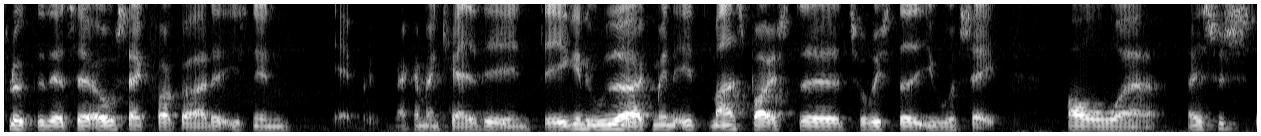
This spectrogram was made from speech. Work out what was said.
flygtede der til Ozark for at gøre det i sådan en, ja, hvad kan man kalde det, en, det er ikke en udørk, men et meget spøjst øh, turiststed i USA. Og, øh, og jeg synes,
